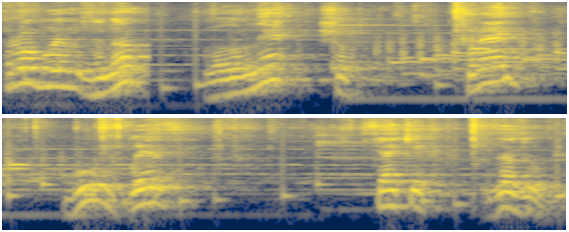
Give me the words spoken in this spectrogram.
пробуємо. Ну, головне, щоб край був без всяких зазубрів.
